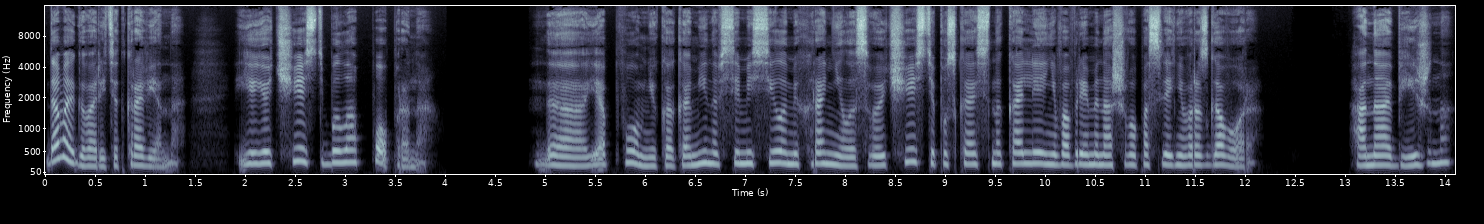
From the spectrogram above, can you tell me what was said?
Давай говорить откровенно. Ее честь была попрана. Да, я помню, как Амина всеми силами хранила свою честь, опускаясь на колени во время нашего последнего разговора. Она обижена,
